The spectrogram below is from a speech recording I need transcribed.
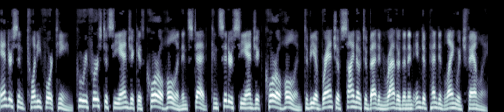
Anderson 2014, who refers to Siangic as Koro-Holan instead, considers Siangic Koro-Holan to be a branch of Sino-Tibetan rather than an independent language family.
